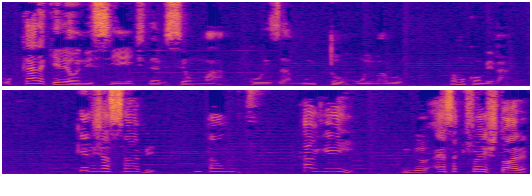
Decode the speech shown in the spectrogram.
O cara que ele é onisciente deve ser uma coisa muito ruim, maluco. Vamos combinar. Porque ele já sabe. Então, caguei. Entendeu? Essa que foi a história.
